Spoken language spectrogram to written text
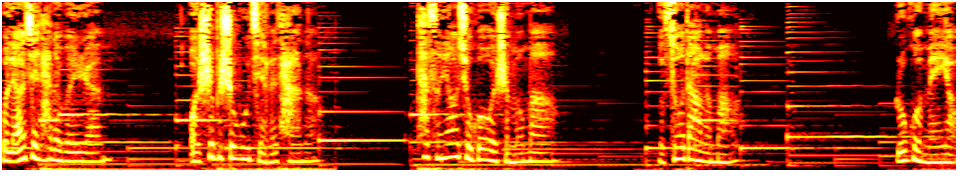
我了解他的为人，我是不是误解了他呢？他曾要求过我什么吗？我做到了吗？如果没有，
